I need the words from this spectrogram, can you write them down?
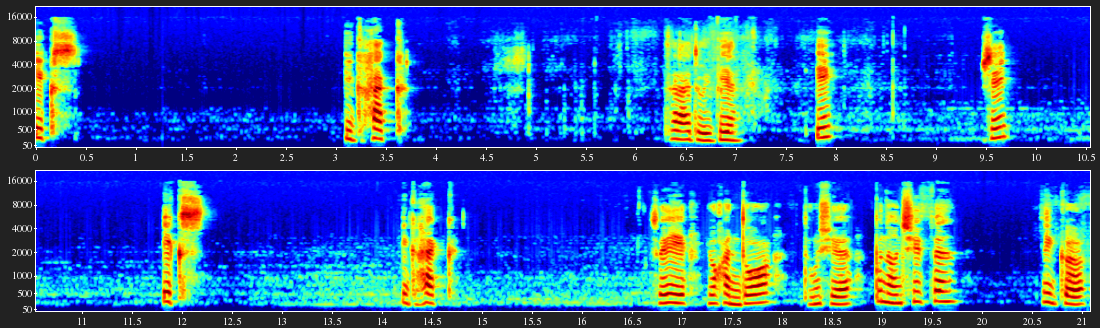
x、y。再来读一遍、g、x、y。所以有很多同学不能区分那个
